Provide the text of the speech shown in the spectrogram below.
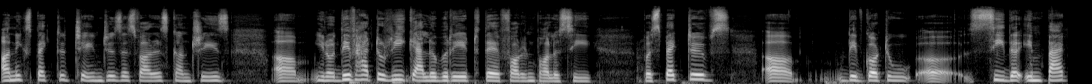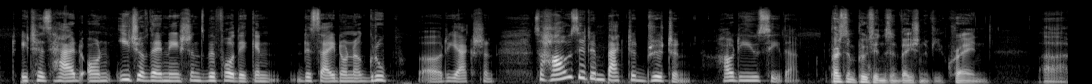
unexpected changes as far as countries, um, you know, they've had to recalibrate their foreign policy perspectives. Uh, they've got to uh, see the impact it has had on each of their nations before they can decide on a group uh, reaction. So, how has it impacted Britain? How do you see that? President Putin's invasion of Ukraine, uh,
